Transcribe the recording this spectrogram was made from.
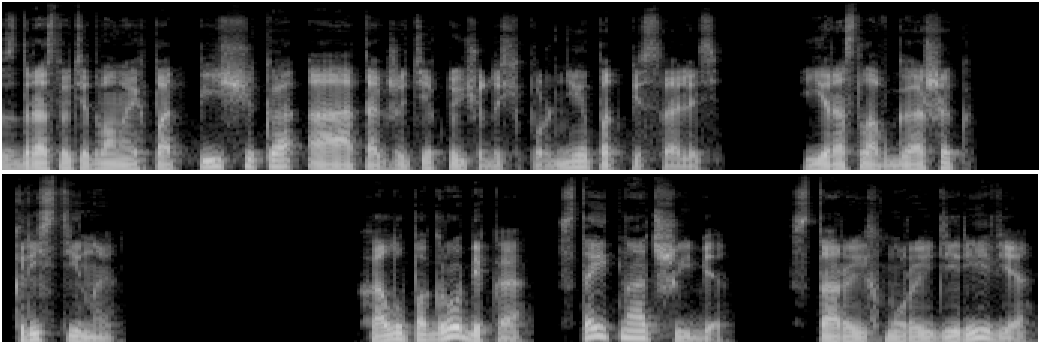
Здравствуйте, два моих подписчика, а также те, кто еще до сих пор не подписались. Ярослав Гашек, Кристины. Халупа Гробика стоит на отшибе. Старые хмурые деревья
